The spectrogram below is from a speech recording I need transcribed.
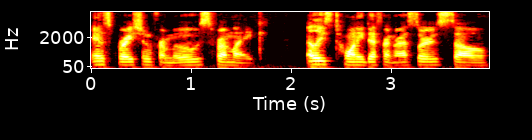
inspiration for moves from like at least twenty different wrestlers. So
